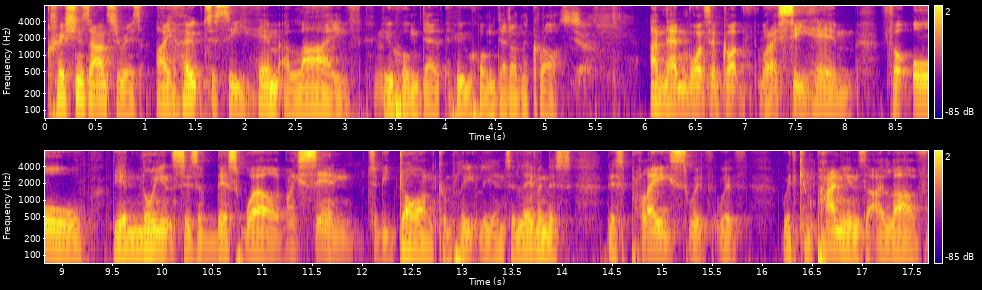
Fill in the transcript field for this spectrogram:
Christian's answer is I hope to see him alive who hung dead who hung dead on the cross and then once I've got when I see him for all the annoyances of this world, my sin to be gone completely, and to live in this this place with with with companions that I love,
